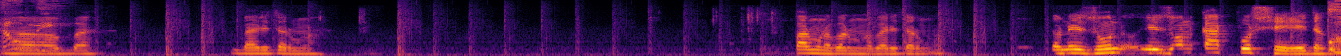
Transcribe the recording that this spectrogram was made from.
হ্যাঁ! বাইরে তারম না। পারব না পারব না বাইরে তারম না। কারণ এই জোন এই জোন কাট পড়ছে এই দেখো।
